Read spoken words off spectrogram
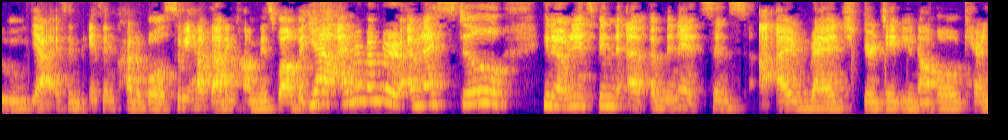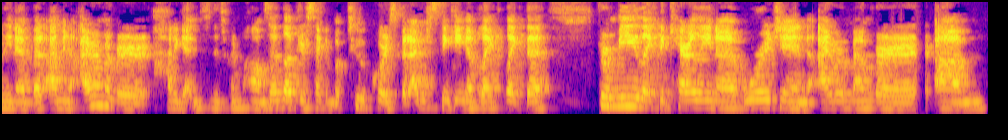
who yeah is, is incredible. So we have that in common as well. But yeah i remember i mean i still you know I mean, it's been a, a, minute since i read your debut novel karolina but i mean i remember how to get into the twin palms. I loved your second book too of course but i'm just thinking of like like the for me like the karolina origin i remember um,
